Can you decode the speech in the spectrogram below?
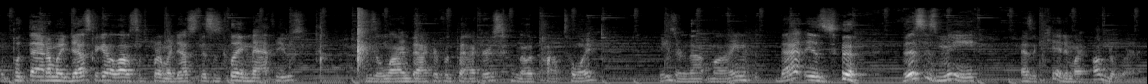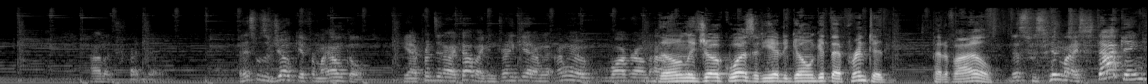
I put that on my desk. I got a lot of stuff to put on my desk. This is Clay Matthews. He's a linebacker for the Packers. Another pop toy. These are not mine. That is, this is me as a kid in my underwear on a treadmill. And this was a joke gift from my uncle. Yeah, I printed on a cup. I can drink it. I'm, gonna- I'm gonna walk around the house. The only joke was that he had to go and get that printed. Pedophile. This was in my stocking.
